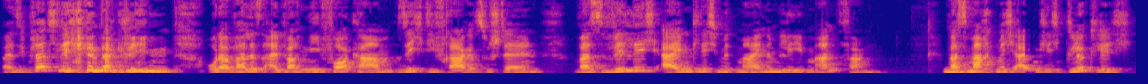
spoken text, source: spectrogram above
weil sie plötzlich Kinder kriegen oder weil es einfach nie vorkam, sich die Frage zu stellen, was will ich eigentlich mit meinem Leben anfangen? Was mhm. macht mich eigentlich glücklich?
